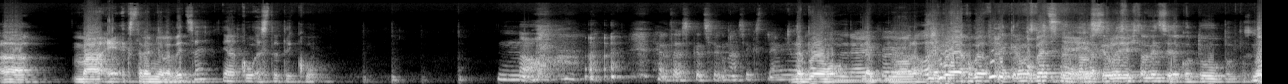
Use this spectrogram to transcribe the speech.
Uh, má i extrémní levice nějakou estetiku? No. Otázka, co je u nás extrémně Nebo, teda, nebo, jako, no, ale- nebo jakoby Kterou obecně, jestli... ta věci, jako tu... No,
